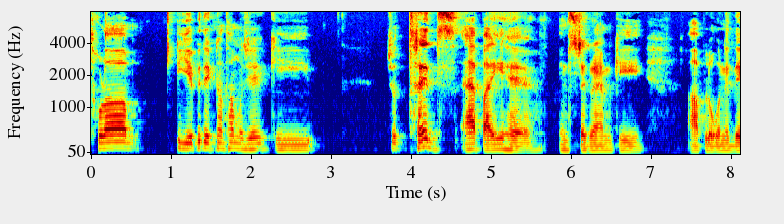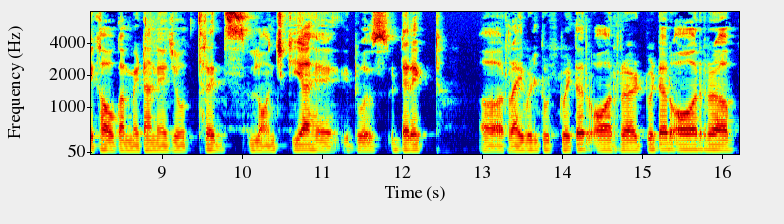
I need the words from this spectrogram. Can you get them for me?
थोड़ा ये भी देखना था मुझे कि जो थ्रेड्स ऐप आई है इंस्टाग्राम की, आप लोगों ने देखा होगा मेटा ने जो थ्रेड्स लॉन्च किया है it was direct rival to Twitter और ट्विटर और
